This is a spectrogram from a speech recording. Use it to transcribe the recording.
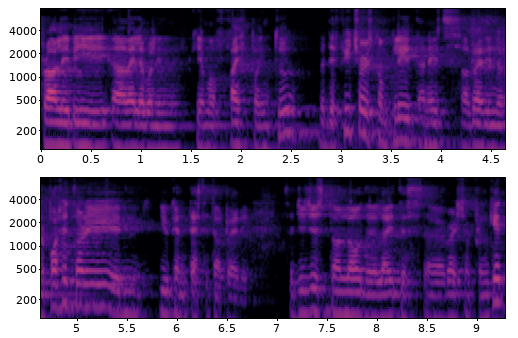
probably be available in QEMU 5.2, but the feature is complete and it's already in the repository and you can test it already. So you just download the latest uh, version from Git,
